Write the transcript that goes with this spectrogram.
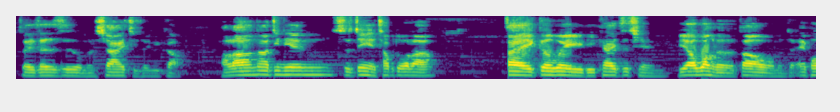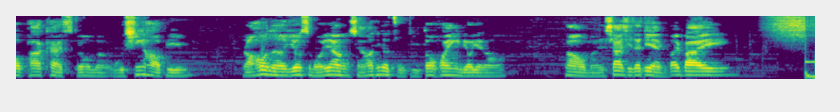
所以这就是我们下一集的预告。好啦，那今天时间也差不多啦。在各位离开之前，不要忘了到我们的 Apple Podcast 给我们五星好评。然后呢，有什么样想要听的主题都欢迎留言哦。那我们下期再见，拜拜。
